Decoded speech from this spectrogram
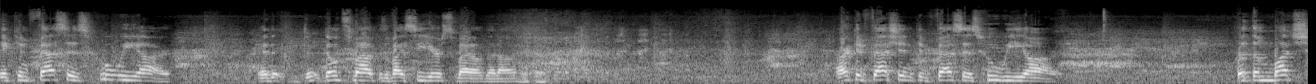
it confesses who we are. And it, don't smile, because if I see your smile, then I'll. Our confession confesses who we are. But the much,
